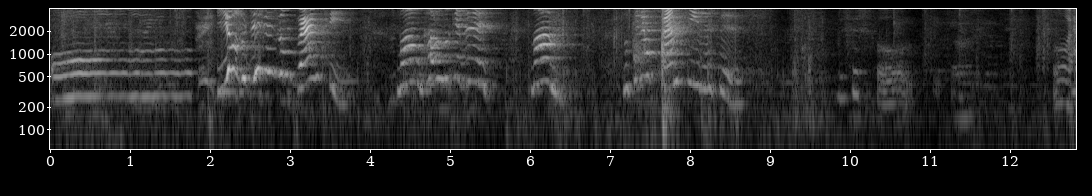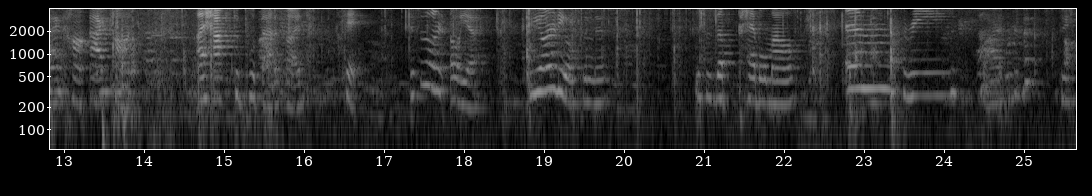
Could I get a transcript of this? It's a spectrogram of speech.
Oh. Yo, this is so fancy. Mom, come look at this. Mom, look at how fancy this is. This is so. Oh, I can't. I can't. I have to put that aside. Okay. This is already. Oh yeah. We already opened this. This is the Pebble Mouse. M three five. What is. Oh.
